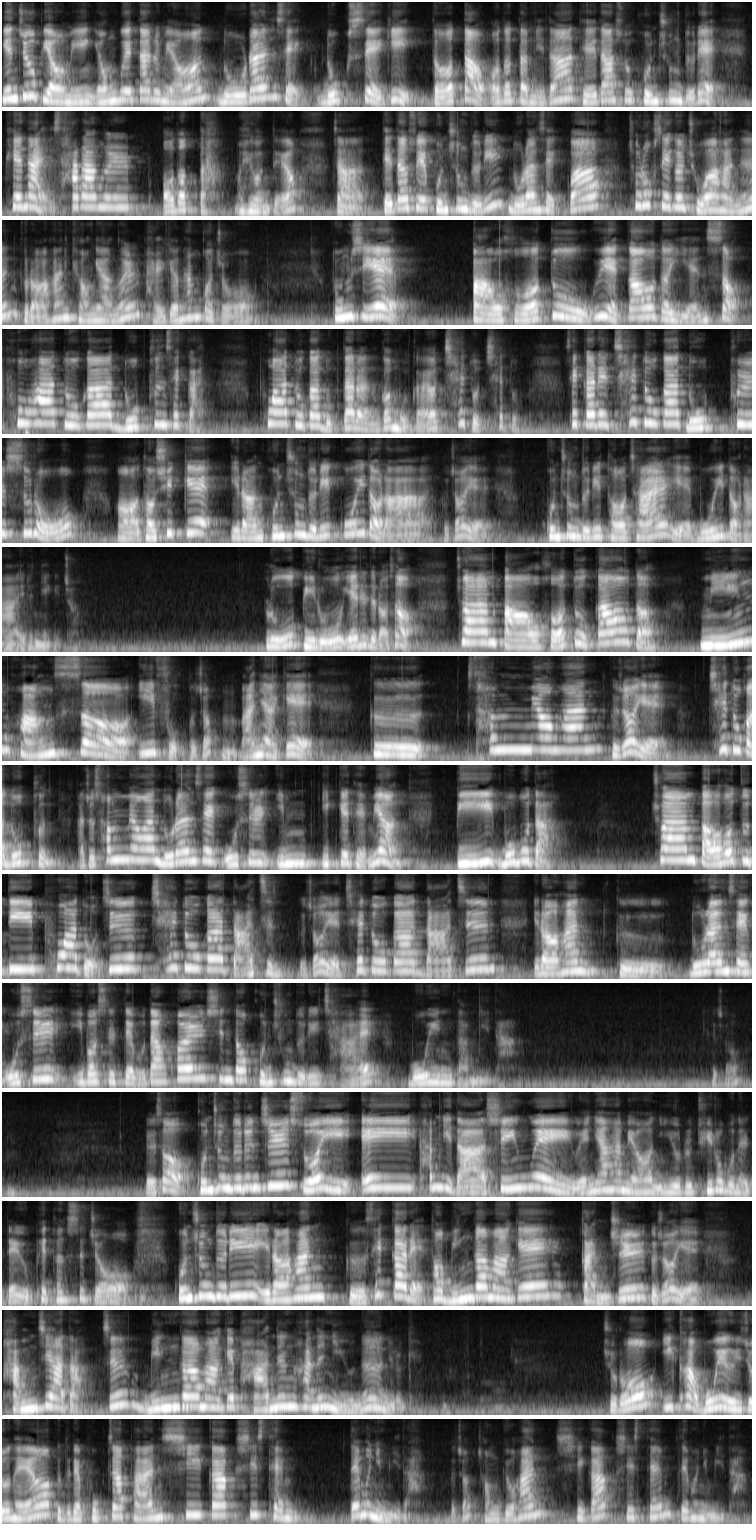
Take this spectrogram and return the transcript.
연주비어밍 연구에 따르면 노란색, 녹색이 더따 얻었답니다. 대다수 곤충들의 페날 사랑을 얻었다. 뭐 이건데요. 자, 대다수의 곤충들이 노란색과 초록색을 좋아하는 그러한 경향을 발견한 거죠. 동시에 바오허두 위에 까오더 연서 포화도가 높은 색깔. 포화도가 높다라는 건 뭘까요? 채도, 채도. 색깔의 채도가 높을수록 어, 더 쉽게 이러한 곤충들이 꼬이더라. 그죠? 예. 곤충들이 더 잘 예, 모이더라. 이런 얘기죠. 루, 비루, 예를 들어서 穿饱和度高的明黄色衣服 그죠? 음, 만약에 그 선명한 그죠? 예. 채도가 높은 아주 선명한 노란색 옷을 입, 입게 되면 비 뭐보다 촨바허두디 포화도 즉 채도가 낮은 그죠? 예, 채도가 낮은 이러한 그 노란색 옷을 입었을 때보다 훨씬 더 곤충들이 잘 모인답니다. 그죠? 그래서 곤충들은 찔수어이 A 합니다. 싱웨이 왜냐하면 이유를 뒤로 보낼 때 요 패턴 쓰죠. 곤충들이 이러한 그 색깔에 더 민감하게 간질 그죠? 예. 감지하다. 즉 민감하게 반응하는 이유는 이렇게 주로 이카 뭐에 의존해요? 그들의 복잡한 시각 시스템 때문입니다. 그죠? 정교한 시각 시스템 때문입니다.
